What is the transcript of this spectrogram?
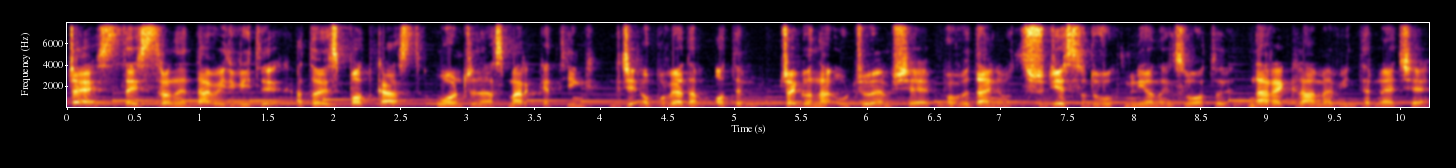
Cześć, z tej strony Dawid Witych, a to jest podcast Łączy Nas Marketing, gdzie opowiadam o tym, czego nauczyłem się po wydaniu 32 milionów złotych na reklamę w internecie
